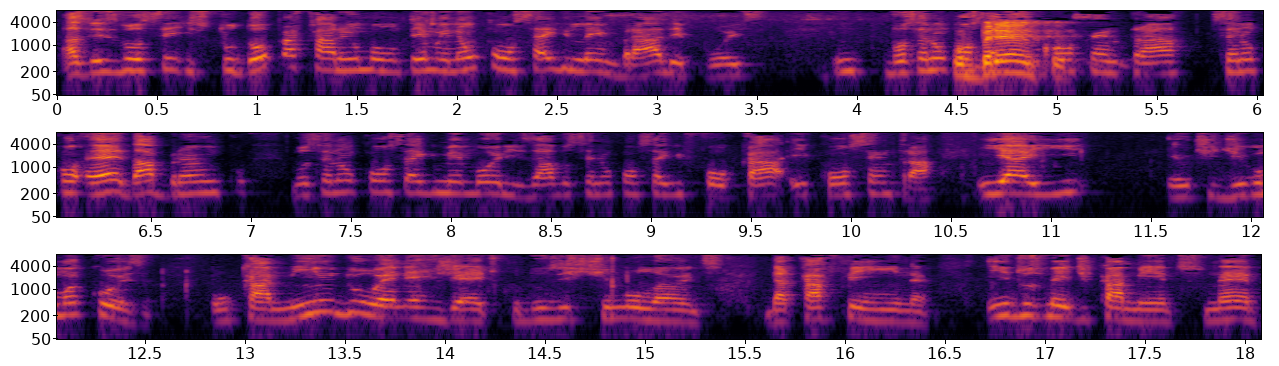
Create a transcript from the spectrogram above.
Às vezes você estudou pra caramba um tema e não consegue lembrar depois. Você não consegue se concentrar. Você não, é, dá branco. Você não consegue memorizar, você não consegue focar e concentrar. E aí, eu te digo uma coisa. O caminho do energético, dos estimulantes, da cafeína e dos medicamentos, né?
